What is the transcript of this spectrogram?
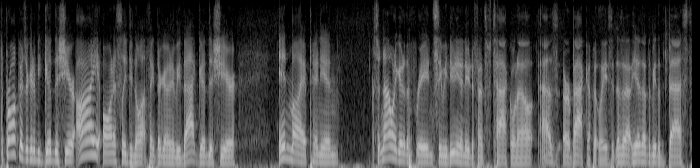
the Broncos are going to be good this year. I honestly do not think they're going to be that good this year in my opinion. So now I want to go to the free agency. We do need a new defensive tackle now, as or backup at least. It doesn't have, he doesn't have to be the best,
